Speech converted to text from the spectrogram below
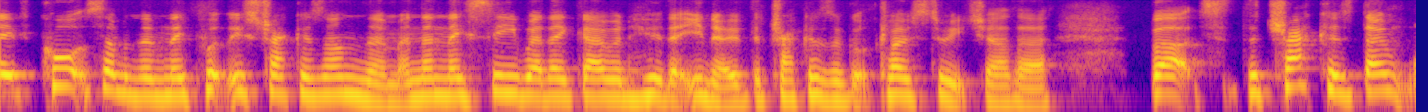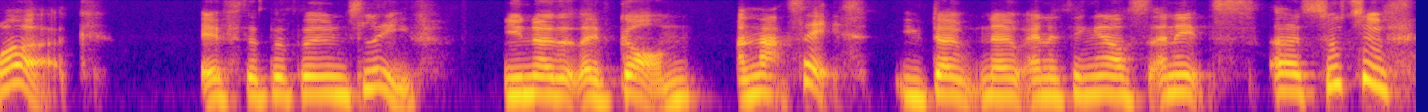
they've caught some of them, they put these trackers on them, and then they see where they go and who that you know the trackers have got close to each other. But the trackers don't work if the baboons leave. You know that they've gone, and that's it. You don't know anything else, and it's a sort of.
